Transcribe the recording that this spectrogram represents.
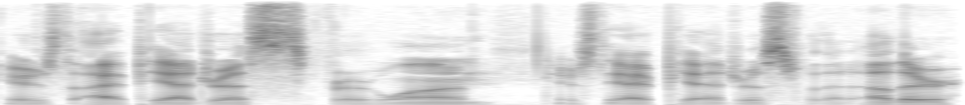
here's the IP address for one, here's the IP address for the other.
